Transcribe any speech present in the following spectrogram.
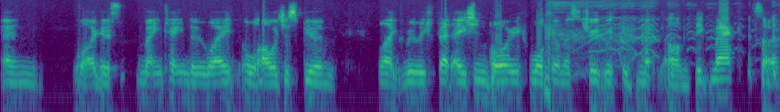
and well, I guess maintain the weight, or I would just be an like really fat Asian boy walking on the street with Big Mac, um, Big Mac. So.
